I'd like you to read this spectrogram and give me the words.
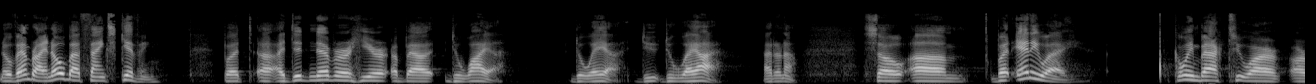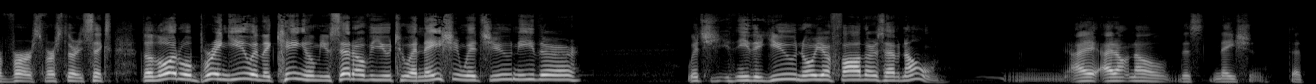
November, I know about Thanksgiving, but uh, I did never hear about Duwaya. Duwaya. Duwaya. I don't know. So, um, but anyway, going back to our, our verse, verse 36 the Lord will bring you and the king whom you set over you to a nation which you neither which neither you nor your fathers have known. I, I don't know this nation that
